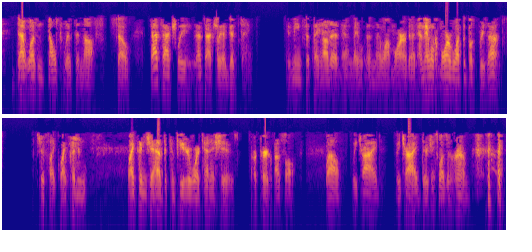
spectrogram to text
that wasn't dealt with enough. So that's actually that's actually a good thing. It means that they love it and they and they want more of it and they want more of what the book presents. Just like why couldn't why couldn't you have the computer wore tennis shoes or Kurt Russell? Well, we tried. We tried. There just wasn't room.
